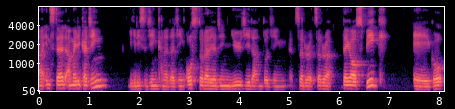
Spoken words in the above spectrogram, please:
Uh, instead, America jin, English jin, Canada jin, Australia jin, New Zealand jin, etc., etc. They all speak eigo,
